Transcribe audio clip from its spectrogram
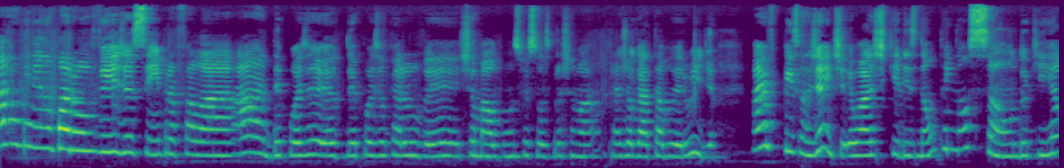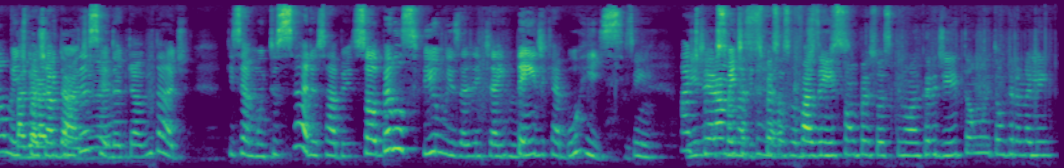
Aí o menino parou o vídeo, assim, pra falar... Ah, depois eu, depois eu quero ver, chamar algumas pessoas pra, chamar, pra jogar tabuleiro Ouija. Aí eu fico pensando, gente, eu acho que eles não têm noção do que realmente Da pode acontecer, né? da gravidade. Isso é muito sério, sabe? Só pelos filmes a gente já entende que é burrice. Sim. Ai, e tipo, geralmente essas pessoas que fazem isso são pessoas que não acreditam e estão querendo ali.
